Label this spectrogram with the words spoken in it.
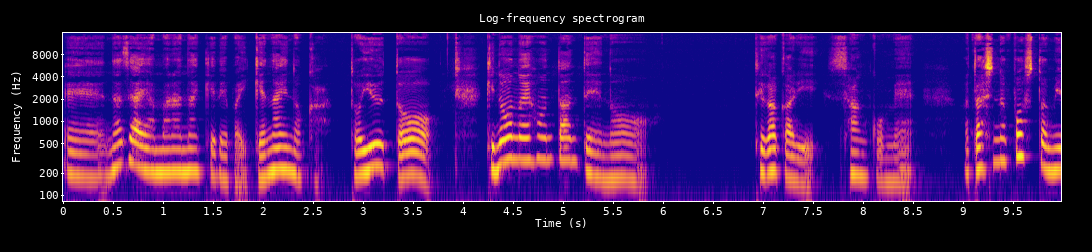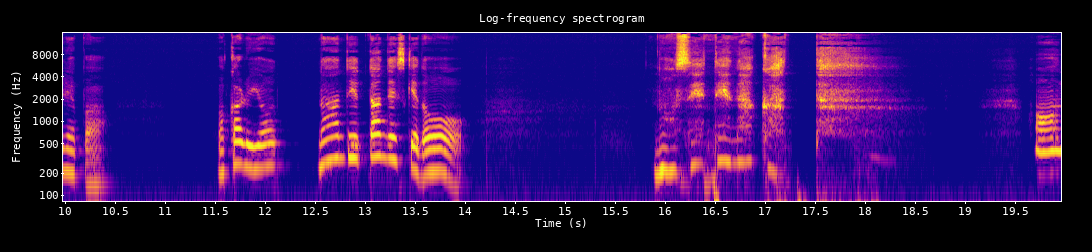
えーなぜ謝らなければいけないのかというと昨日の絵本探偵の手がかり3個目私のポスト見ればわかるよなんて言ったんですけど載せてなかった。本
